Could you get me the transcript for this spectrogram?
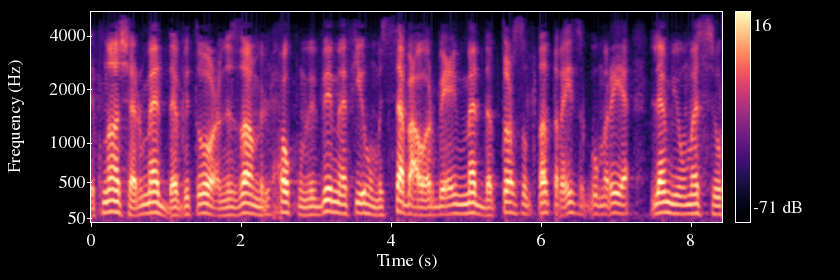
12 مادة بتوع نظام الحكم بما فيهم السبعة وأربعين مادة بتوع سلطات رئيس الجمهورية لم يمسوا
